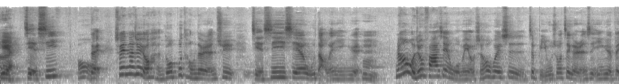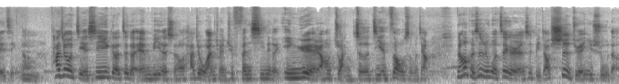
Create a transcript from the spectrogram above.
片解析哦，对，所以那就有很多不同的人去解析一些舞蹈跟音乐。嗯。然后我就发现，我们有时候会是，这比如说这个人是音乐背景的，他就解析一个这个 MV 的时候，他就完全去分析那个音乐，然后转折、节奏什么这样。然后可是如果这个人是比较视觉艺术的，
